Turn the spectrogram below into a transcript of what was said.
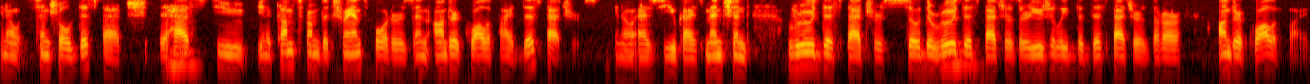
you know, central dispatch. It mm-hmm. has to, you know, comes from the transporters and underqualified dispatchers, you know, as you guys mentioned, rude dispatchers. So the rude mm-hmm. dispatchers are usually the dispatchers that are underqualified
